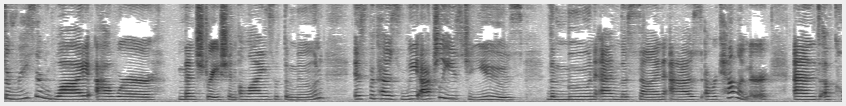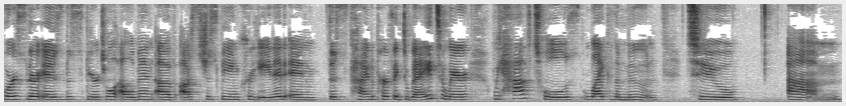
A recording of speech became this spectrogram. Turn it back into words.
the reason why our menstruation aligns with the moon is because we actually used to use the moon and the sun as our calendar. And of course, there is the spiritual element of us just being created in this kind of perfect way to where we have tools like the moon to um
